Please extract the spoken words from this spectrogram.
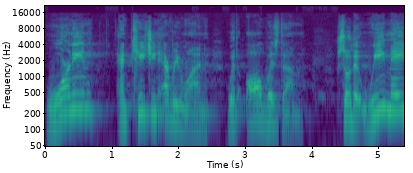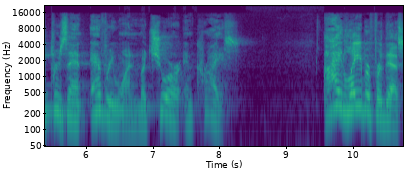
warning and teaching everyone with all wisdom so that we may present everyone mature in Christ. I labor for this,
